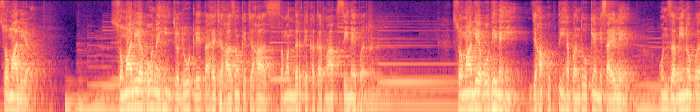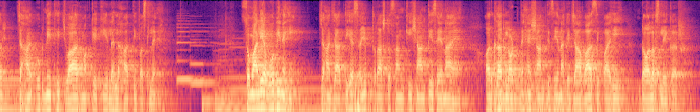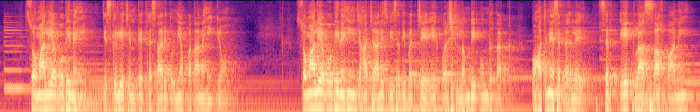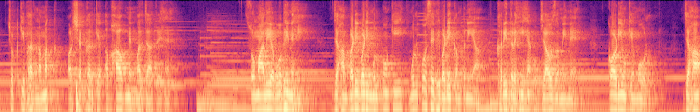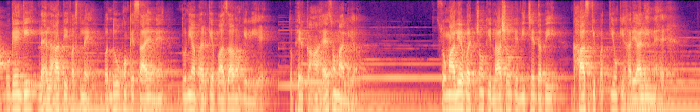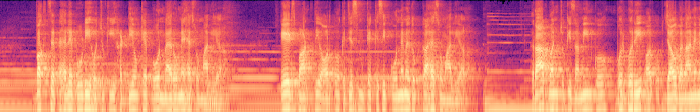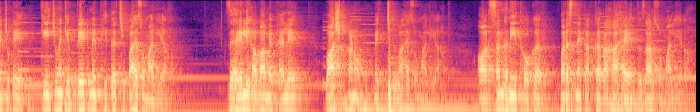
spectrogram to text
Somalia. Somalia वो नहीं जो लूट लेता है जहाजों के जहाज़ समंदर के खतरनाक सीने पर। सोमालिया वो भी नहीं जहाँ उगती हैं बंदूकें, मिसाइलें, उन जमीनों पर जहाँ उगनी थी ज्वार मक्के की लहलहाती फ़सलें। सोमालिया वो भी नहीं जहाँ जाती है संयुक्त राष्ट्र संघ की शांति सेनाएँ और घर लौटते हैं शांति सेना के जाबाज सिपाही डॉलर्स लेकर। सोमालिया वो भी नहीं जिसके लिए चिंतित है सारी दुनिया, पता नहीं क्यों। सोमालिया वो भी नहीं जहाँ 40 फ़ीसदी बच्चे एक वर्ष की लंबी उम्र तक पहुँचने से पहले सिर्फ़ एक गिलास साफ़ पानी, चुटकी भर नमक और शक्कर के अभाव में मर जाते हैं। सोमालिया वो भी नहीं जहाँ बड़ी बड़ी मुल्कों की, मुल्कों से भी बड़ी कंपनियाँ खरीद रही हैं उपजाऊ जमीनें, कौड़ियों के मोल, जहाँ उगेंगी लहलहाती फ़सलें बंदूकों के साय में दुनिया भर के बाजारों के लिए। तो फिर कहाँ है सोमालिया? सोमालिया बच्चों की लाशों के नीचे दबी घास की पत्तियों की हरियाली में है। वक्त से पहले बूढ़ी हो चुकी हड्डियों के बोन मैरों में है सोमालिया। एड्स बांटती औरतों के जिस्म के किसी कोने में दुबका है सोमालिया। राख बन चुकी ज़मीन को भुरभुरी और उपजाऊ बनाने में जुटे केंचुए के पेट में भीतर छिपा है सोमालिया। जहरीली हवा में फैले वाष्प कणों में छिपा है सोमालिया और संघनीत होकर बरसने का कर रहा है इंतज़ार सोमालिया।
